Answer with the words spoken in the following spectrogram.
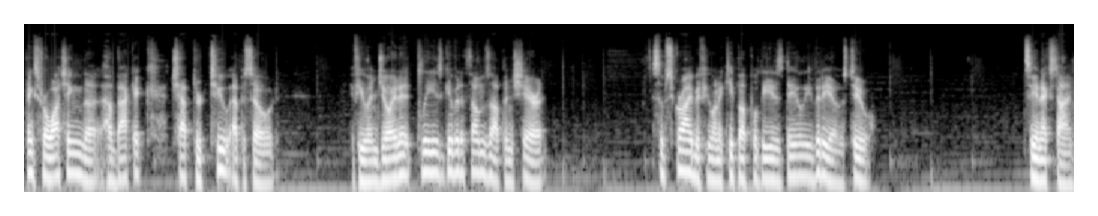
Thanks for watching the Habakkuk Chapter 2 episode. If you enjoyed it, please give it a thumbs up and share it. Subscribe if you want to keep up with these daily videos too. See you next time.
